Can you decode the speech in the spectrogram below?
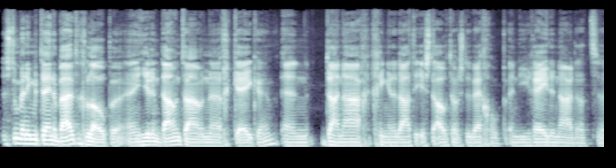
Dus toen ben ik meteen naar buiten gelopen en hier in downtown uh, gekeken. En daarna gingen inderdaad de eerste auto's de weg op. En die reden naar dat uh,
